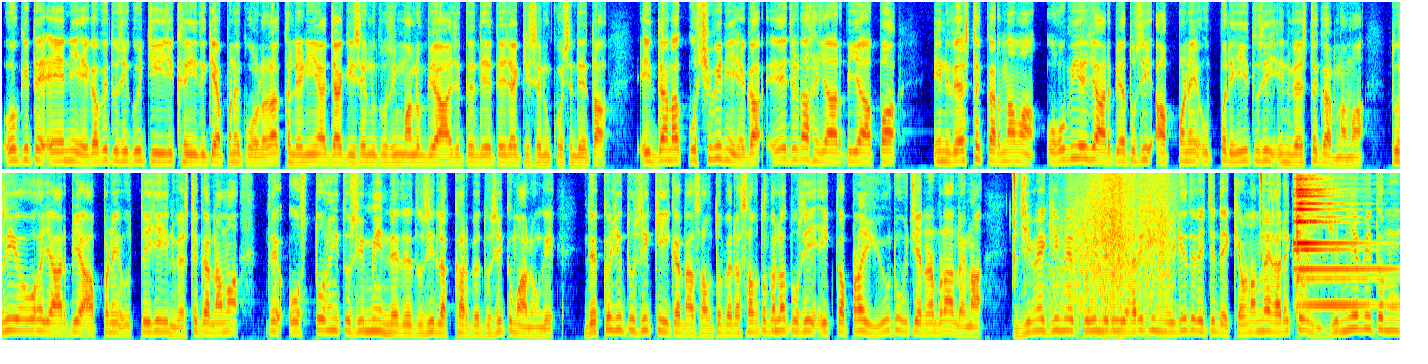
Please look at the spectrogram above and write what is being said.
ਉਹ ਕਿਤੇ ਇਹ ਨਹੀਂ ਹੈਗਾ ਵੀ ਤੁਸੀਂ ਕੋਈ ਚੀਜ਼ ਖਰੀਦ ਕੇ ਆਪਣੇ ਕੋਲ ਰੱਖ ਲੈਣੀ ਆ, ਜਾਂ ਕਿਸੇ ਨੂੰ ਤੁਸੀਂ ਮੰਨ ਲਓ ਵਿਆਜ ਤੇ ਦੇਤੇ ਜਾਂ ਕਿਸੇ ਨੂੰ ਕੁਝ ਦੇਤਾ। ਇਦਾਂ ਦਾ ਕੁਝ ਵੀ ਨਹੀਂ ਹੈਗਾ। ਇਹ ਜਿਹੜਾ 1000 ਰੁਪਏ ਆਪਾਂ ਇਨਵੈਸਟ ਕਰਨਾ ਵਾ, ਉਹ ਵੀ 1000 ਰੁਪਏ ਤੁਸੀਂ ਆਪਣੇ ਉੱਪਰ ਹੀ ਤੁਸੀਂ ਇਨਵੈਸਟ ਕਰਨਾ ਵਾ। ਤੁਸੀਂ ਉਹ 1000 ਰੁਪਏ ਆਪਣੇ ਉੱਤੇ ਹੀ ਇਨਵੈਸਟ ਕਰਨਾ ਵਾ ਤੇ ਉਸ ਤੋਂ ਹੀ ਤੁਸੀਂ ਮਹੀਨੇ ਦੇ ਤੁਸੀਂ ਲੱਖਾਂ ਰੁਪਏ ਤੁਸੀਂ ਕਮਾ ਲਓਗੇ। ਦੇਖੋ ਜੀ ਤੁਸੀਂ ਕੀ ਕਰਨਾ ਸਭ ਤੋਂ ਪਹਿਲਾਂ, ਸਭ ਤੋਂ ਪਹਿਲਾਂ ਤੁਸੀਂ ਇੱਕ ਆਪਣਾ YouTube ਚੈਨਲ ਬਣਾ ਲੈਣਾ। ਜਿਵੇਂ ਕਿ ਮੈਂ ਤੁਸੀਂ ਮੇਰੀ ਹਰ ਇੱਕ ਵੀਡੀਓ ਦੇ ਵਿੱਚ ਦੇਖਿਆ ਹੋਣਾ, ਮੈਂ ਹਰ ਇੱਕ ਜਿੰਨੀਆਂ ਵੀ ਤੁਹਾਨੂੰ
